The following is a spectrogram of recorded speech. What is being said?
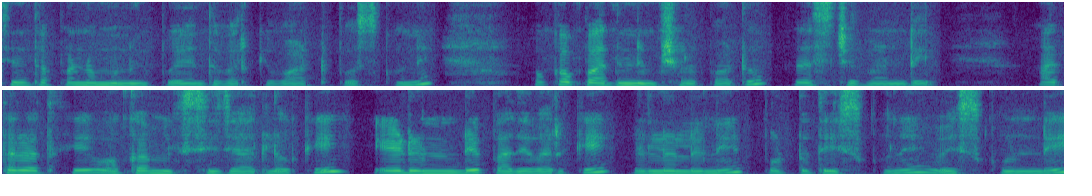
చింతపండు మునిగిపోయేంత వరకు వాటర్ పోసుకొని ఒక పది నిమిషాల పాటు రెస్ట్ ఇవ్వండి. ఆ తర్వాతకి ఒక మిక్సీ జార్లోకి ఏడు నుండి పది వరకు వెల్లుల్లిని పొట్టు తీసుకొని వేసుకోండి.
